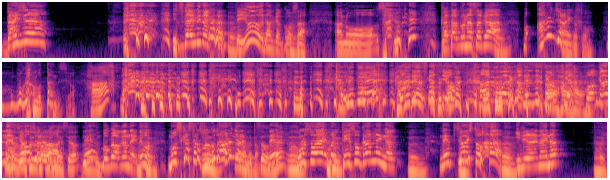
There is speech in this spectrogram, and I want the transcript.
大事な 一代目だからっていう、なんかこうさ、あのそういうね、かたくなさが、うん。まあ、あるんじゃないかと、僕は思ったんですよ。は 仮説ね。仮説。仮説ですよ。あくまで仮説ですよ。いはいはいはい。や、わかんないですよ、それは。ね、うん。僕はわかんない。でも、もしかしたらそういうことあるんじゃないかと。うん。ね。ね、うん。この人はやっぱり低層関連がうん。ね、強い人うはん。入れられないな。うん。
